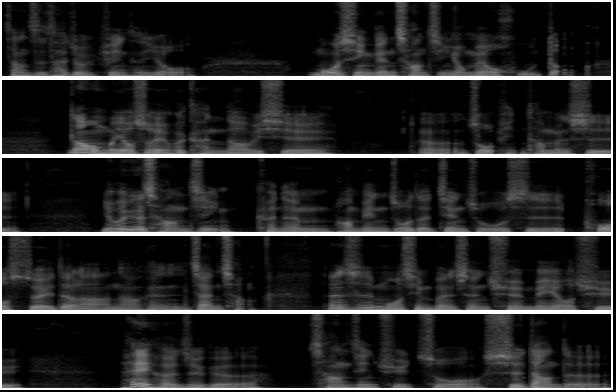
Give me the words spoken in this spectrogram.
这样子它就变成有模型跟场景有没有互动。那我们有时候也会看到一些呃作品，他们是有一个场景，可能旁边做的建筑物是破碎的啦，然后可能是战场，但是模型本身却没有去。配合这个场景去做适当的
